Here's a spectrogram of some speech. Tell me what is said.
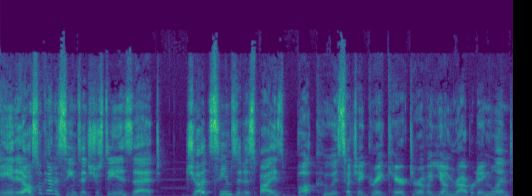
And it also kind of seems interesting is that Judd seems to despise Buck, who is such a great character of a young Robert Englund.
